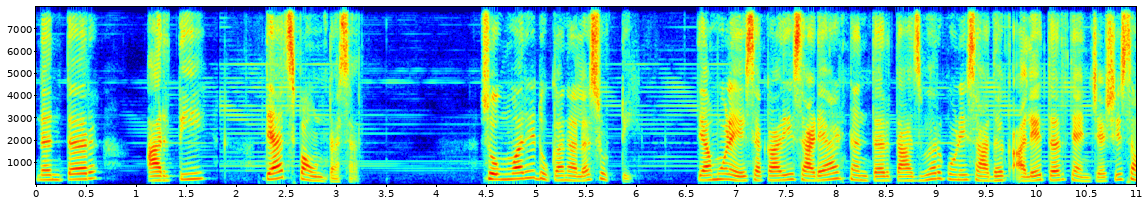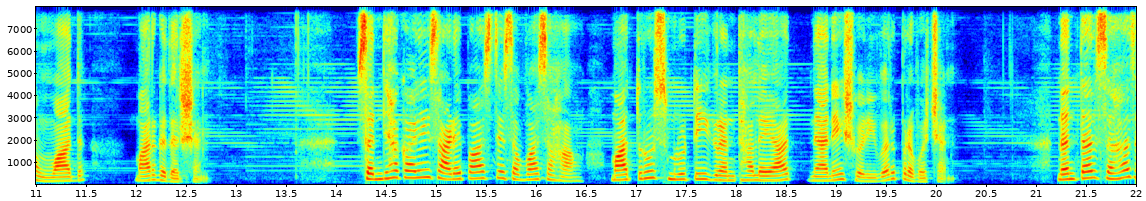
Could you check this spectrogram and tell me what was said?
नंतर आरती त्याच पाऊण तासात. सोमवारी दुकानाला सुट्टी. त्यामुळे सकाळी साडेआठ नंतर तासभर कोणी साधक आले तर त्यांच्याशी संवाद मार्गदर्शन. संध्याकाळी साडेपाच ते सव्वा सहा मातृस्मृती ग्रंथालयात ज्ञानेश्वरीवर प्रवचन. नंतर सहज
